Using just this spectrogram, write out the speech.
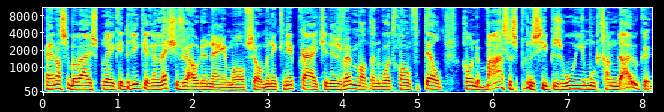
En als ze bij wijze van spreken drie keer een lesje zouden nemen of zo... met een knipkaartje in een zwembad en er wordt gewoon verteld... gewoon de basisprincipes hoe je moet gaan duiken...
